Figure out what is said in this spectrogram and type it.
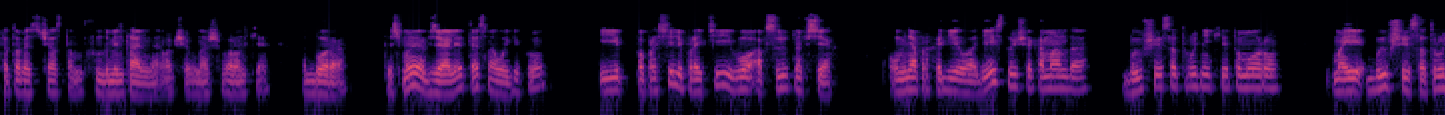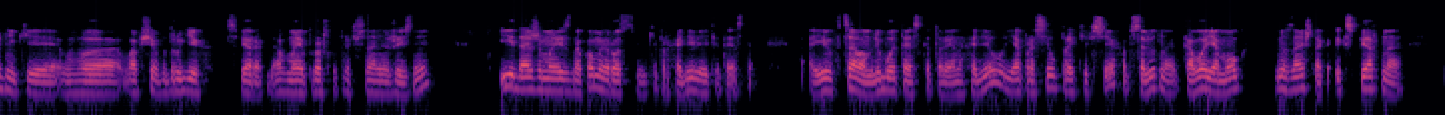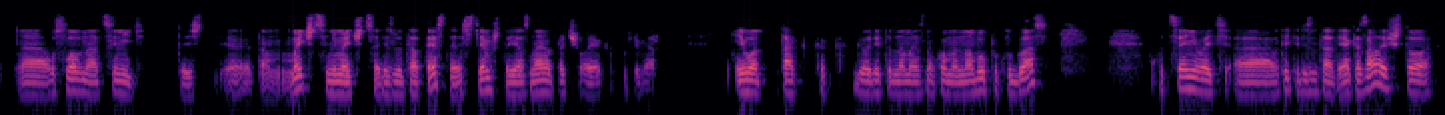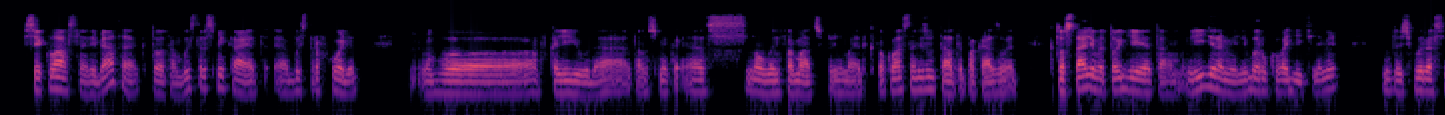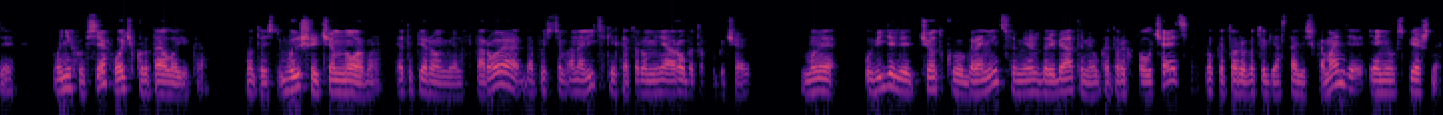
которая сейчас там фундаментальная вообще в нашей воронке отбора. То есть мы взяли тест на логику и попросили пройти его абсолютно всех. У меня проходила действующая команда, бывшие сотрудники Tomorrow, мои бывшие сотрудники в, вообще в других сферах, да, в моей прошлой профессиональной жизни – и даже мои знакомые родственники проходили эти тесты. И в целом, любой тест, который я находил, я просил пройти всех, абсолютно, кого я мог, ну, знаешь, так, экспертно, а, условно оценить. То есть, э, там, мэчится, не мэчится результат теста с тем, что я знаю про человека, например. И вот так, как говорит одна моя знакомая, на выпуклый глаз оценивать э, вот эти результаты. И оказалось, что все классные ребята, кто там быстро смекает, э, быстро входит, в, в колею, да, там смека, э, с новую информацию принимает, кто классные результаты показывает, кто стали в итоге там лидерами либо руководителями, ну, то есть выросли. У них у всех очень крутая логика. Ну, то есть выше, чем норма. Это первый момент. Второе, допустим, аналитики, которые у меня роботов обучают. Мы увидели четкую границу между ребятами, у которых получается, ну, которые в итоге остались в команде, и они успешны,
